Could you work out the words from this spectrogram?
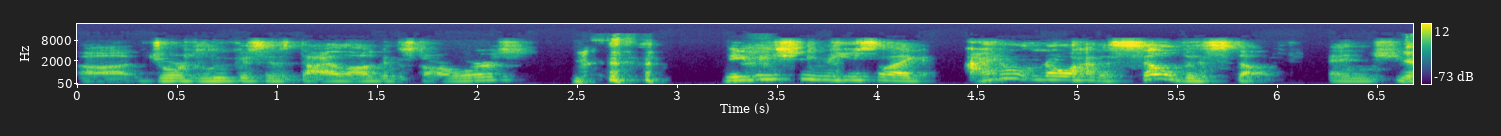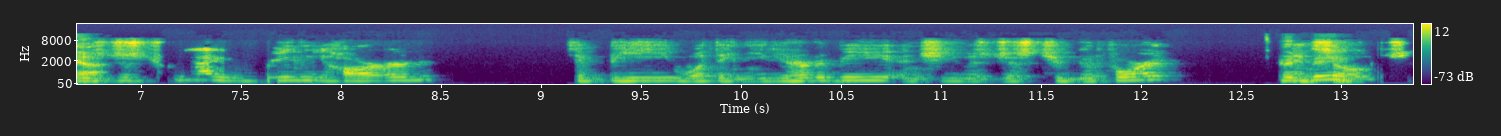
uh, George Lucas's dialogue in Star Wars. maybe she was just like, I don't know how to sell this stuff. And she Yeah. was just trying really hard to be what they needed her to be, and she was just too good for it. Could and be. so she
